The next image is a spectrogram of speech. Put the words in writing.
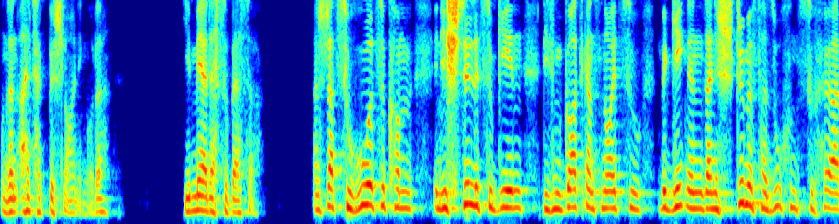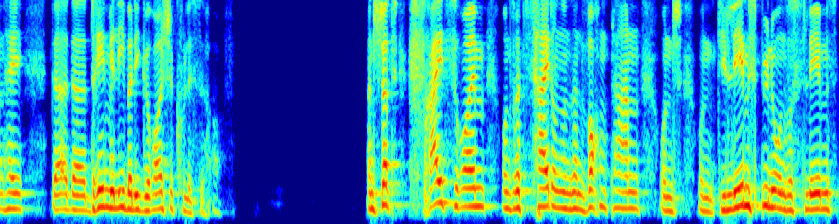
unseren Alltag beschleunigen, oder? Je mehr, desto besser. Anstatt zur Ruhe zu kommen, in die Stille zu gehen, diesem Gott ganz neu zu begegnen, seine Stimme versuchen zu hören, hey, da, da drehen wir lieber die Geräuschekulisse auf. Anstatt freizuräumen, unsere Zeit und unseren Wochenplan und, und die Lebensbühne unseres Lebens,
